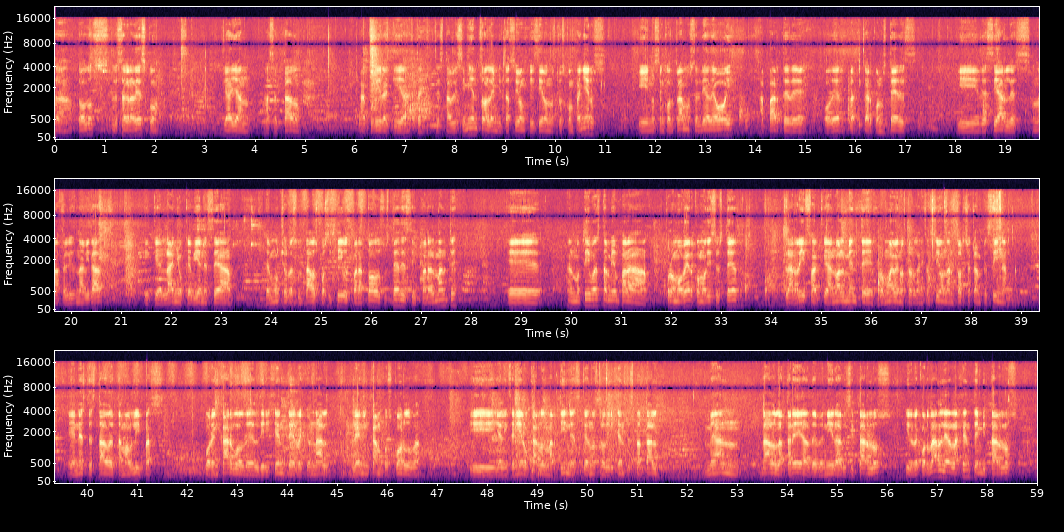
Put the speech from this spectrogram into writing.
a todos. Les agradezco que hayan aceptado acudir aquí a este establecimiento, a la invitación que hicieron nuestros compañeros. Y nos encontramos el día de hoy, aparte de poder platicar con ustedes y desearles una feliz Navidad y que el año que viene sea de muchos resultados positivos para todos ustedes y para el Mante. Eh, el motivo es también para promover, como dice usted, la rifa que anualmente promueve nuestra organización Antorcha Campesina en este estado de Tamaulipas por encargo del dirigente regional Lenin Campos Córdoba y el ingeniero Carlos Martínez, que es nuestro dirigente estatal, me han dado la tarea de venir a visitarlos y recordarle a la gente, invitarlos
